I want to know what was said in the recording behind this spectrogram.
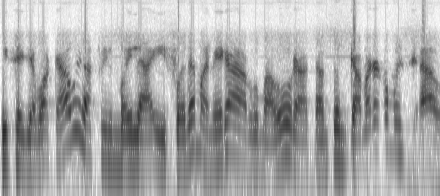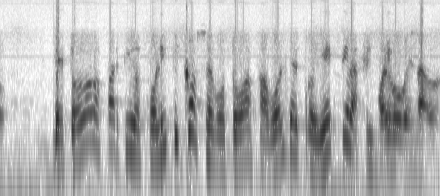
y se llevó a cabo y la firmó y, la, y fue de manera abrumadora, tanto en Cámara como en Senado. De todos los partidos políticos se votó a favor del proyecto y la firmó el gobernador.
